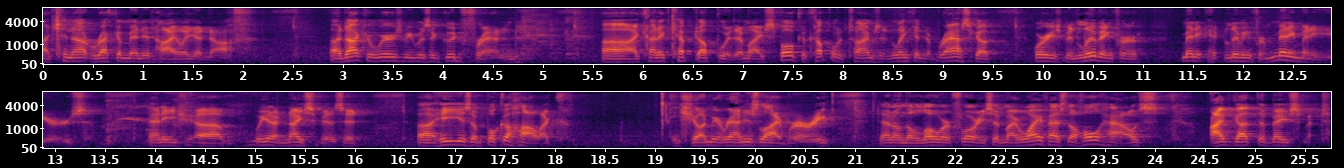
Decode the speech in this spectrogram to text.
I cannot recommend it highly enough. Dr. Wiersbe was a good friend. Uh, I kind of kept up with him. I spoke a couple of times in Lincoln, Nebraska, where he's been living for many, living for many, many years. And he, uh, we had a nice visit. Uh, he is a bookaholic. He showed me around his library down on the lower floor. He said, My wife has the whole house, I've got the basement.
